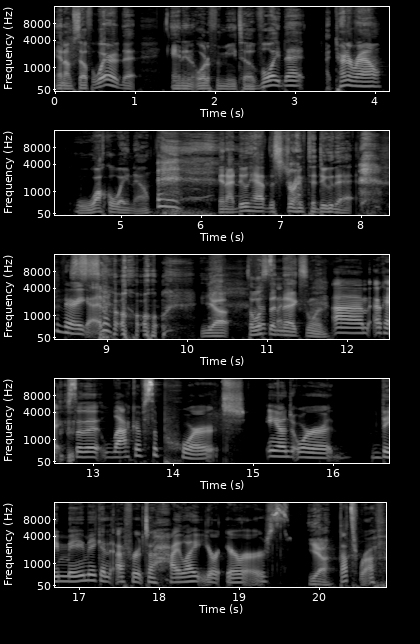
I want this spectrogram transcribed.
And I'm self aware of that. And in order for me to avoid that, I turn around, walk away now. and I do have the strength to do that. Very good. Yeah. So what's That's the fine. next one? Um, okay, so the lack of support and or they may make an effort to highlight your errors. Yeah. That's rough.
